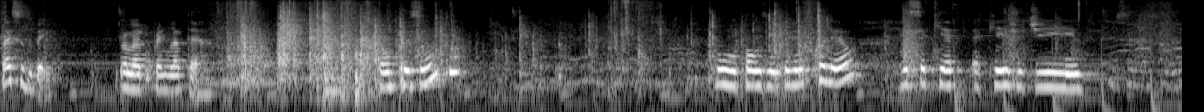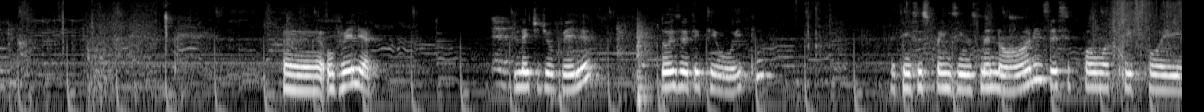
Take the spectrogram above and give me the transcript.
Mas tudo bem. Eu levo pra Inglaterra. Então presunto. O pãozinho que a gente escolheu. Esse aqui é, é queijo de é, ovelha. É. Leite de ovelha. 2,88. Aí tem esses pãezinhos menores. Esse pão aqui foi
